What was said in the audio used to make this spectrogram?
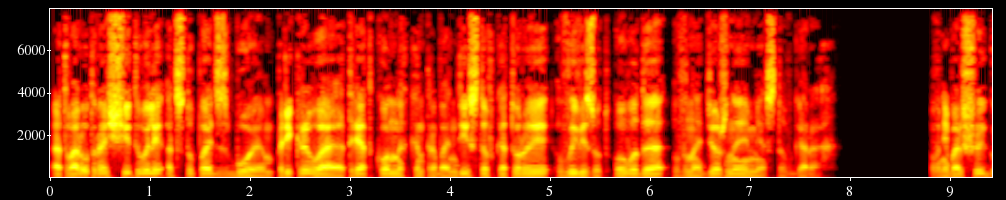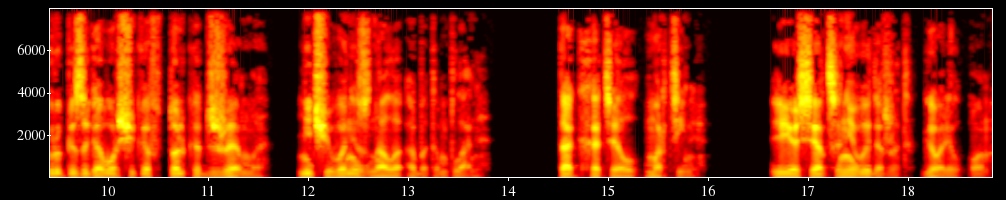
От ворот рассчитывали отступать с боем, прикрывая отряд конных контрабандистов, которые вывезут овода в надежное место в горах. В небольшой группе заговорщиков только Джемма ничего не знала об этом плане. Так хотел Мартини. «Ее сердце не выдержит», — говорил он.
